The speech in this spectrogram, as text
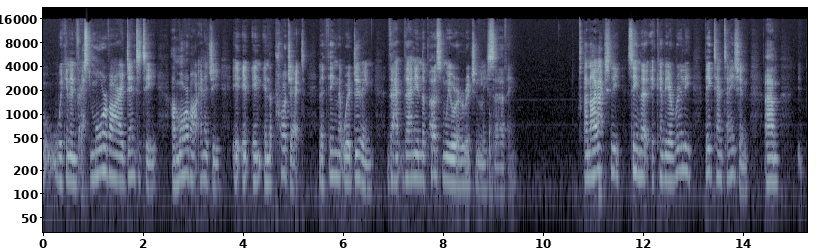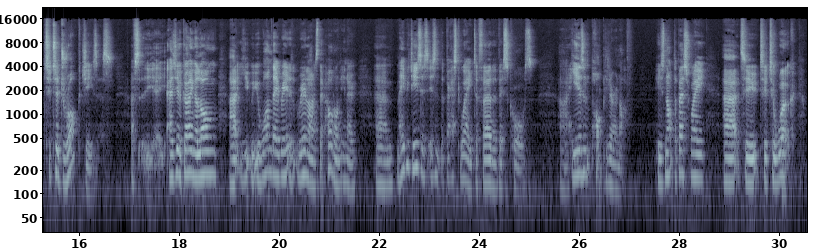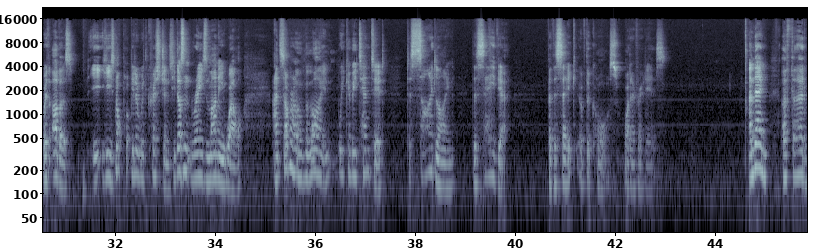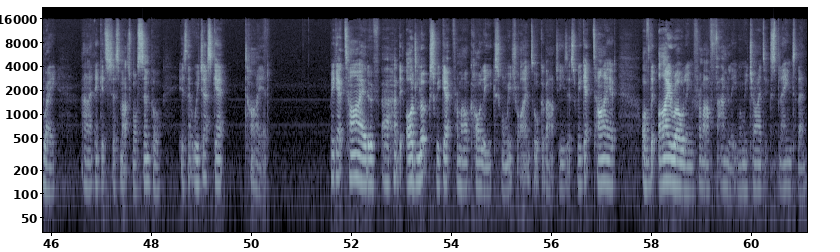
we can invest more of our identity, uh, more of our energy in, in, in the project, in the thing that we're doing, than, than in the person we were originally serving. And I've actually seen that it can be a really big temptation um, to, to drop Jesus. As you're going along, uh, you, you one day re- realize that, hold on, you know, um, maybe Jesus isn't the best way to further this cause. Uh, he isn't popular enough. He's not the best way uh, to, to, to work with others. He, he's not popular with Christians. He doesn't raise money well. And somewhere along the line, we can be tempted to sideline the Saviour for the sake of the cause, whatever it is. And then a third way, and I think it's just much more simple, is that we just get tired. We get tired of uh, the odd looks we get from our colleagues when we try and talk about Jesus. We get tired of the eye rolling from our family when we try to explain to them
